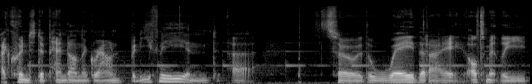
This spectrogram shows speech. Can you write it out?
I couldn't depend on the ground beneath me and uh, so the way that I ultimately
